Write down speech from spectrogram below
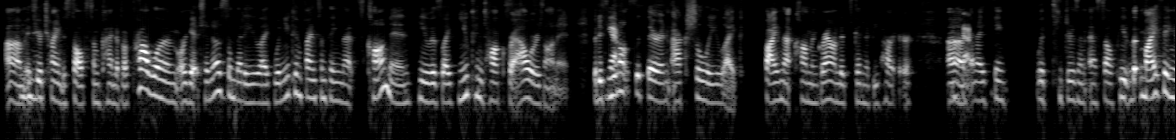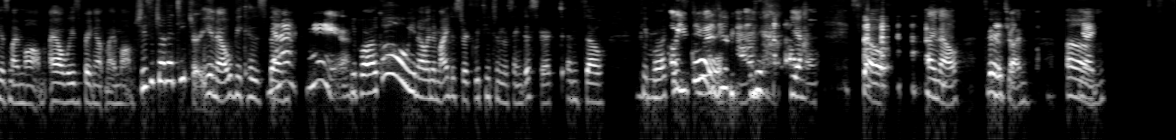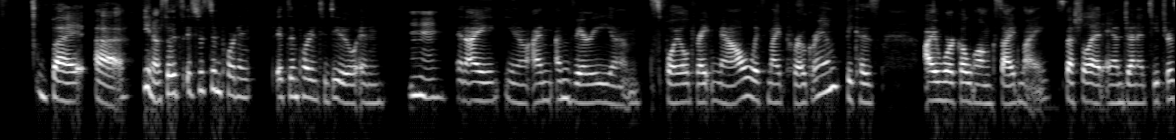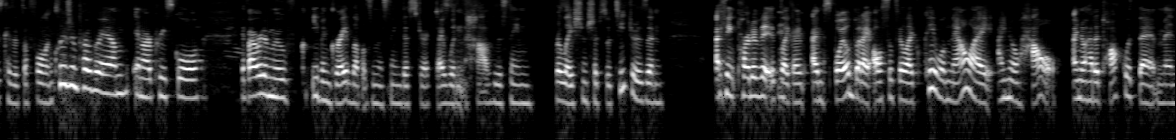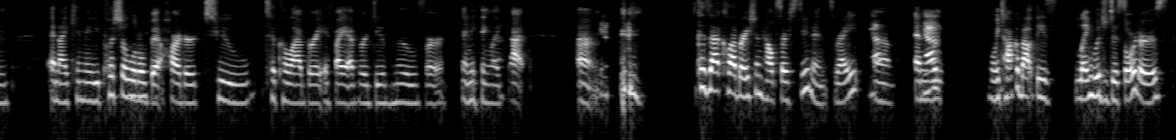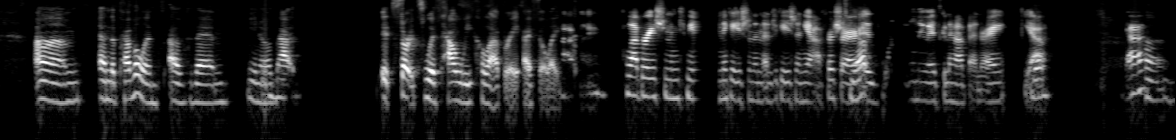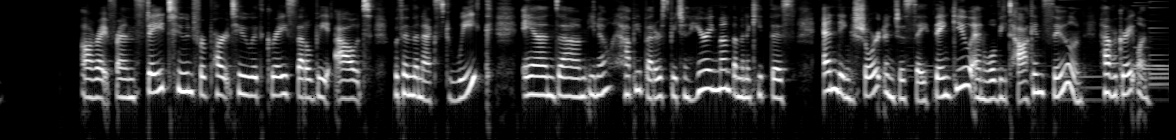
um, mm-hmm. if you're trying to solve some kind of a problem or get to know somebody like when you can find something that's common he was like you can talk for hours on it. But if yeah. you don't sit there and actually like find that common ground it's going to be harder. Um, okay. and i think with teachers and slp my thing is my mom. I always bring up my mom. She's a gen ed teacher you know because then yeah, people are like oh you know and in my district we teach in the same district. And so people are like oh, you school? do as your mom? Yeah yeah. So i know. It's very That's fun. um, yeah but uh, you know, so it's it's just important. It's important to do, and mm-hmm. and I, you know, I'm I'm very um, spoiled right now with my program because I work alongside my special ed and gen ed teachers because it's a full inclusion program in our preschool. If I were to move even grade levels in the same district, I wouldn't have the same relationships with teachers and I think part of it is like I, I'm spoiled, but I also feel like okay, well now I I know how I know how to talk with them and and I can maybe push a little mm-hmm. bit harder to to collaborate if I ever do move or anything like that. Um, because yeah. that collaboration helps our students, right? Yeah. Um, and yeah. when, when, we talk about these language disorders um, and the prevalence of them, you know mm-hmm. that it starts with how we collaborate. I feel like exactly. collaboration and communication and education, yeah, for sure, is the only way it's going to happen, right? Yeah. Yeah. Um, all right, friends, stay tuned for part two with Grace. That'll be out within the next week. And, um, you know, happy Better Speech and Hearing Month. I'm going to keep this ending short and just say thank you, and we'll be talking soon. Have a great one.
